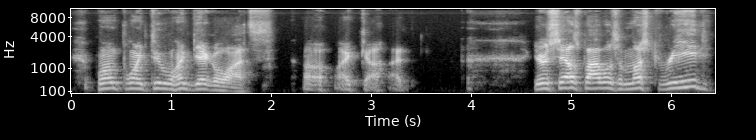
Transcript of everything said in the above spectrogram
1.21 gigawatts. Oh my God. Your sales Bible is a must read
